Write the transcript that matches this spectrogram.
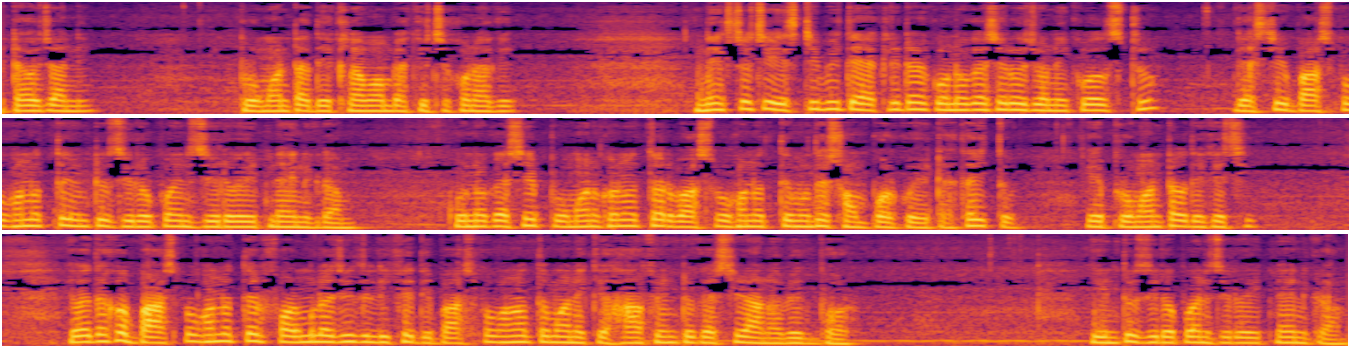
এটাও জানি। প্রমাণটা দেখলাম আমরা কিছুক্ষণ আগে। নেক্সট হচ্ছে এসটিপিতে এক লিটার কোনো গ্যাসের ওজন ইকুয়ালস টু গ্যাসটির বাষ্প ঘনত্ব into zero point zero eight nine gram কোনো গ্যাসের প্রমাণ ঘনত্ব আর বাষ্প ঘনত্বের মধ্যে সম্পর্ক এটা, তাই তো? এর প্রমাণটাও দেখেছি। এবার দেখো বাষ্প ঘনত্বের ফর্মুলা যদি লিখে দিই বাষ্প ঘনত্ব মানে কি? হাফ ইন্টু গ্যাসের আণবিক ভর into zero point zero eight nine gram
